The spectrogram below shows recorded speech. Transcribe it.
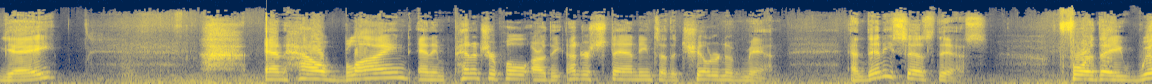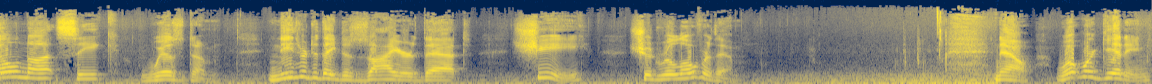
Yea, and how blind and impenetrable are the understandings of the children of men. And then he says this For they will not seek wisdom, neither do they desire that she should rule over them. Now, what we're getting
